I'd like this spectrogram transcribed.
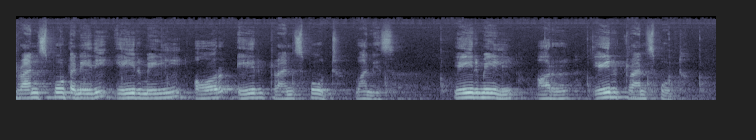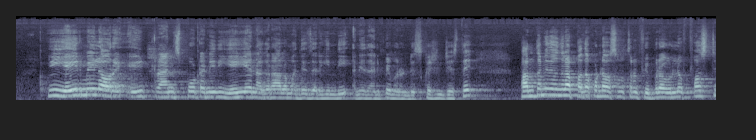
transport అనేది air mail or air transport one is air mail or air transport ఈ air mail or air transport అనేది ఏ ఏ నగరాల మధ్య జరిగింది అనే దానిపై మనం డిస్కషన్ చేస్తే పంతొమ్మిది వందల పదకొండవ సంవత్సరం ఫిబ్రవరిలో first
